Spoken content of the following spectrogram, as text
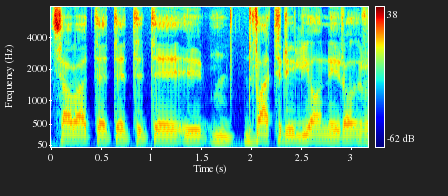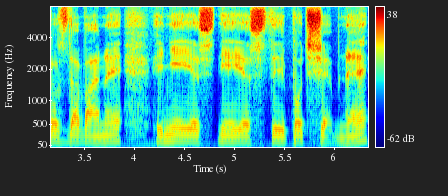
cała te, te, te, te 2 y, tryliony rozdawane nie jest, nie jest y, potrzebne.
